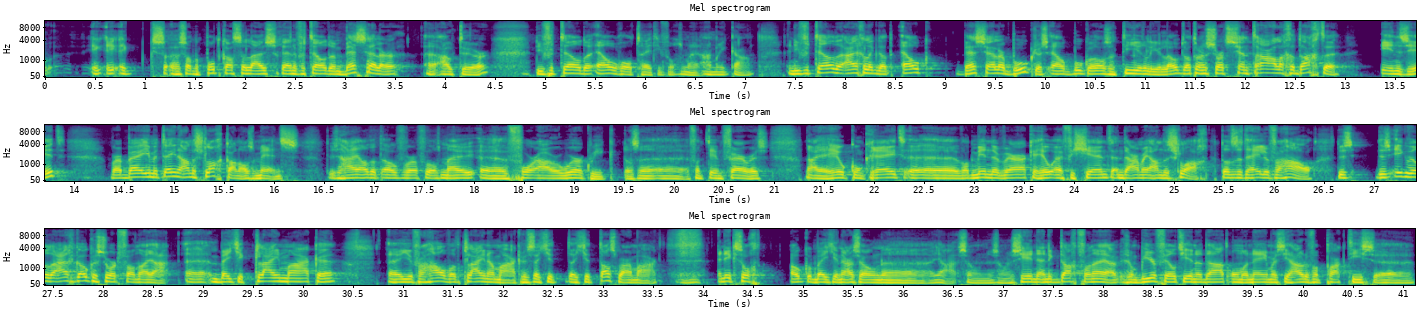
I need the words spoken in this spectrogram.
ik, ik, ik zat een podcast te luisteren en er vertelde een bestseller-auteur. die vertelde, Elrod heet hij volgens mij, Amerikaan. En die vertelde eigenlijk dat elk bestsellerboek, dus elk boek wat als een tierenlier loopt, dat er een soort centrale gedachte in zit, waarbij je meteen aan de slag kan als mens. Dus hij had het over volgens mij uh, Four Hour Work Week, dat is uh, van Tim Ferriss. Nou ja, heel concreet, uh, wat minder werken, heel efficiënt en daarmee aan de slag. Dat is het hele verhaal. Dus, dus ik wilde eigenlijk ook een soort van, nou ja, een beetje klein maken, je verhaal wat kleiner maken, dus dat je, dat je tastbaar maakt. Mm -hmm. En ik zocht ook een beetje naar zo'n uh, ja, zo'n zo'n zin. En ik dacht van, nou ja, zo'n bierveeltje inderdaad. Ondernemers die houden van praktisch uh, uh,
